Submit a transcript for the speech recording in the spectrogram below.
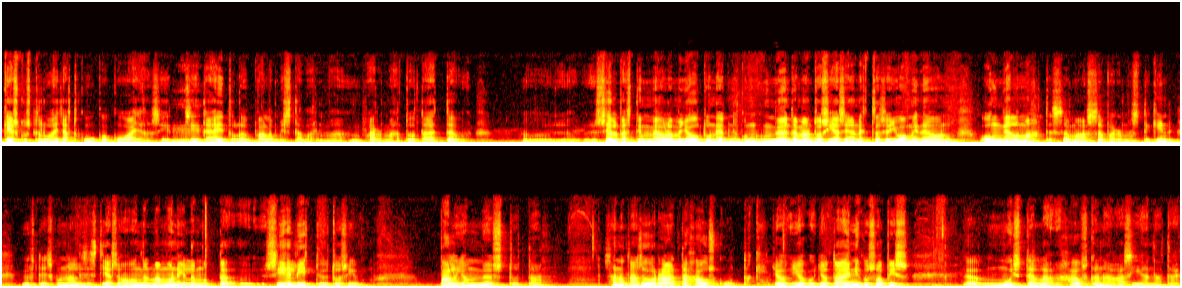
keskusteluhan jatkuu koko ajan, siitä, mm. siitä ei tule valmista varmaan, varmaan tuota, että selvästi me olemme joutuneet niin kuin myöntämään tosiasian, että se juominen on ongelma tässä maassa varmastikin yhteiskunnallisesti ja se on ongelma monille, mutta siihen liittyy tosi paljon myös tota, sanotaan suoraan, että hauskuuttakin, jota ei niin sopisi muistella hauskana asiana tai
